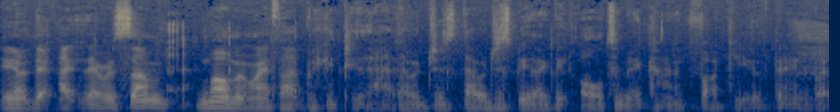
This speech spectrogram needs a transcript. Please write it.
You know, th- I, there was some moment where I thought we could do that. That would just that would just be like the ultimate kind of fuck you thing. But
